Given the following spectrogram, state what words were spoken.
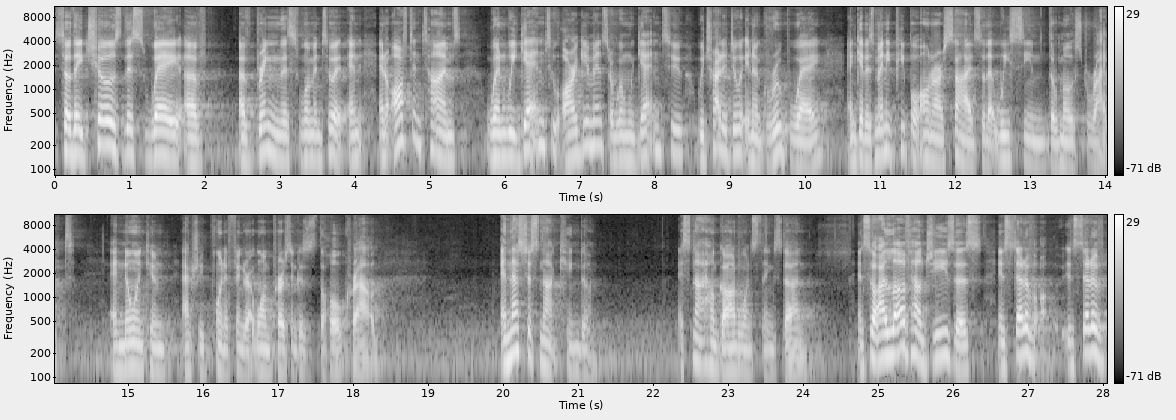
so they chose this way of, of bringing this woman to it. And, and oftentimes, when we get into arguments or when we get into, we try to do it in a group way, and get as many people on our side so that we seem the most right. And no one can actually point a finger at one person because it's the whole crowd. And that's just not kingdom. It's not how God wants things done. And so I love how Jesus, instead of, instead of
